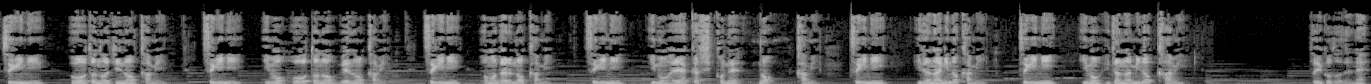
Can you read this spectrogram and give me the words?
次に、オートの字の神、次に、イモオートのベの神、次に、オモダルの神、次に、イモあやかしコネの神、次に、イダナギの神、次に、イモイダナミの神。ということでね。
